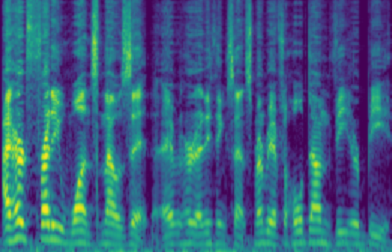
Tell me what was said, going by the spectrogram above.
I heard Freddy once and that was it. I haven't heard anything since. Remember, you have to hold down V or B.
